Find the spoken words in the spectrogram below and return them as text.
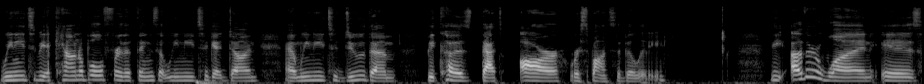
We need to be accountable for the things that we need to get done and we need to do them because that's our responsibility. The other one is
